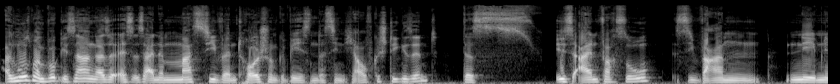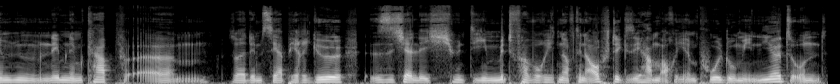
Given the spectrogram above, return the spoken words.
also muss man wirklich sagen, also es ist eine massive Enttäuschung gewesen, dass sie nicht aufgestiegen sind. Das ist einfach so. Sie waren neben dem, neben dem Cup ähm, so dem CA Périgueux sicherlich die Mitfavoriten auf den Aufstieg. Sie haben auch ihren Pool dominiert und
